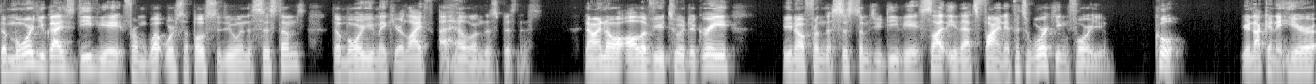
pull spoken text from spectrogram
The more you guys deviate from what we're supposed to do in the systems, the more you make your life a hell in this business. Now, I know all of you to a degree, you know, from the systems you deviate slightly, that's fine. If it's working for you, cool. You're not going to hear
